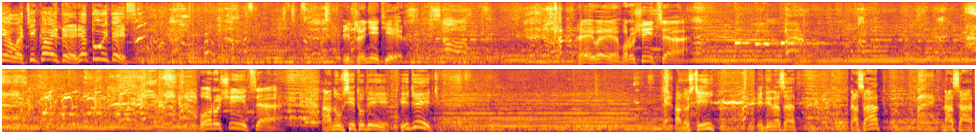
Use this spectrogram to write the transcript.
сера Деніела. Тікайте, рятуйтесь! Підженіть їх! Гей, ви, ворушіться! Ворушіться! Ану всі туди! Ідіть! Ану стій! Іди назад! Назад! Назад!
